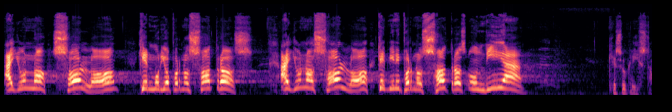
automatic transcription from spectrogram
Hay uno solo quien murió por nosotros. Hay uno solo que viene por nosotros un día. Jesucristo.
